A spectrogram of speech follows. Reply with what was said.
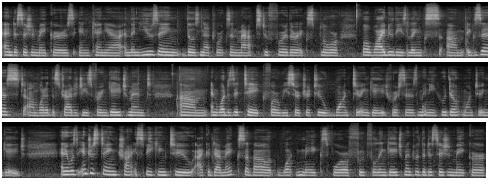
and decision makers in Kenya, and then using those networks and maps to further explore well, why do these links um, exist? Um, what are the strategies for engagement? Um, and what does it take for a researcher to want to engage versus many who don't want to engage? And it was interesting trying speaking to academics about what makes for a fruitful engagement with the decision maker,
